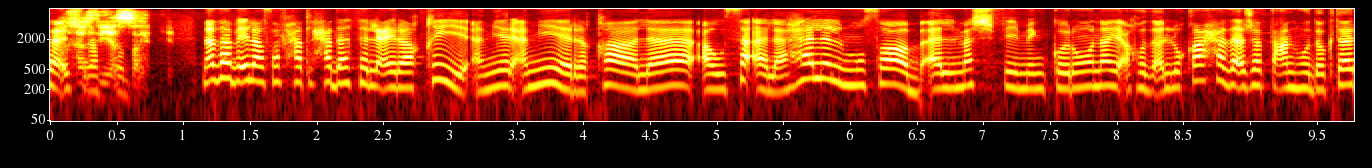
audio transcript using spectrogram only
الخلفية الصحية نذهب إلى صفحة الحدث العراقي. أمير أمير قال أو سأل هل المصاب المشفي من كورونا يأخذ اللقاح؟ هذا أجبت عنه دكتور.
